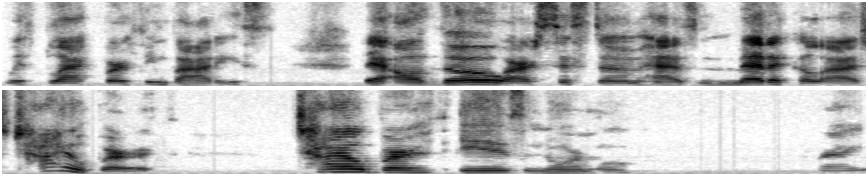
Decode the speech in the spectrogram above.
with Black birthing bodies, that although our system has medicalized childbirth, childbirth is normal, right?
